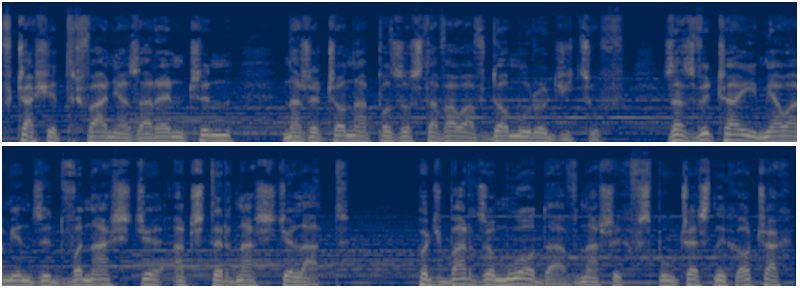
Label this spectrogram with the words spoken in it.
W czasie trwania zaręczyn narzeczona pozostawała w domu rodziców. Zazwyczaj miała między 12 a 14 lat. Choć bardzo młoda w naszych współczesnych oczach,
